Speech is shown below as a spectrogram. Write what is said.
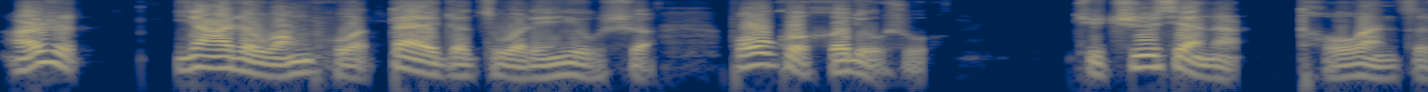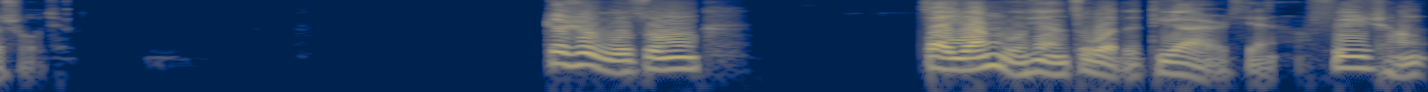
而是押着王婆，带着左邻右舍，包括何九叔，去知县那儿投案自首去了。这是武松在阳谷县做的第二件非常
